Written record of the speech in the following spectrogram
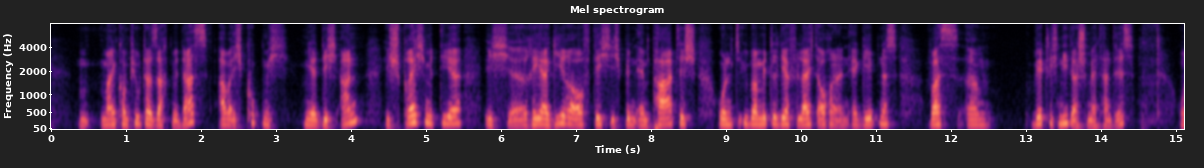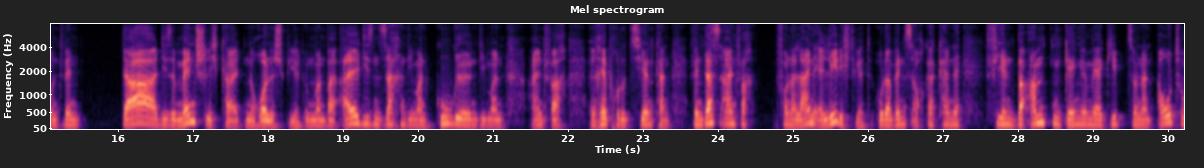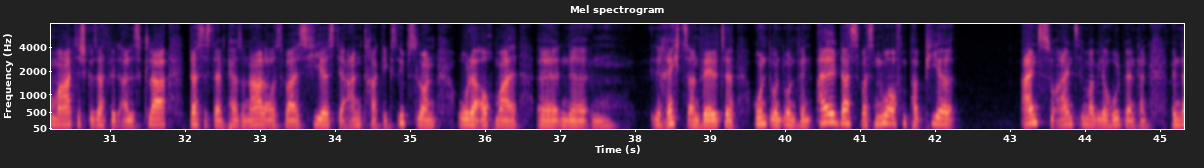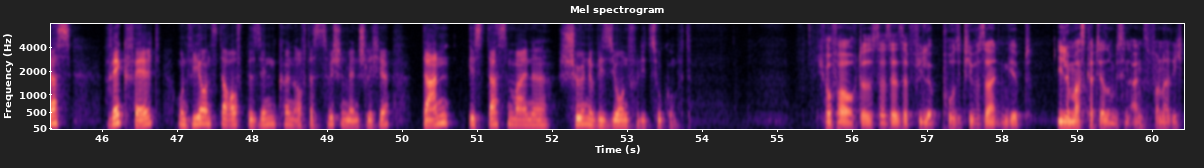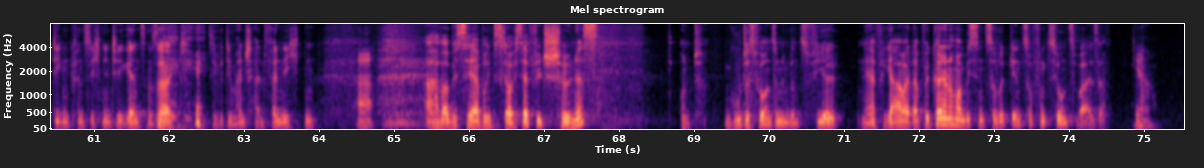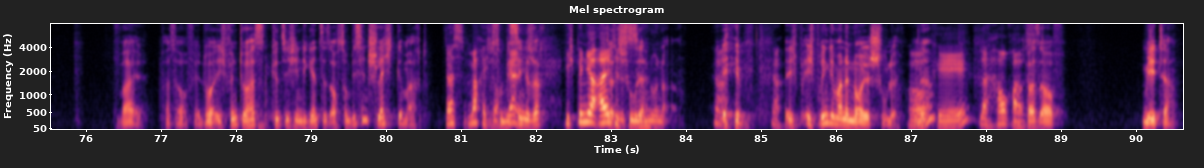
mein Computer sagt mir das, aber ich gucke mich mir dich an, ich spreche mit dir, ich äh, reagiere auf dich, ich bin empathisch und übermittel dir vielleicht auch ein Ergebnis, was ähm, wirklich niederschmetternd ist. Und wenn da diese Menschlichkeit eine Rolle spielt und man bei all diesen Sachen, die man googeln, die man einfach reproduzieren kann, wenn das einfach von alleine erledigt wird oder wenn es auch gar keine vielen Beamtengänge mehr gibt, sondern automatisch gesagt wird, alles klar, das ist dein Personalausweis, hier ist der Antrag XY oder auch mal äh, eine Rechtsanwälte und, und, und. Wenn all das, was nur auf dem Papier eins zu eins immer wiederholt werden kann, wenn das wegfällt und wir uns darauf besinnen können, auf das Zwischenmenschliche, dann ist das meine schöne Vision für die Zukunft. Ich hoffe auch, dass es da sehr, sehr viele positive Seiten gibt. Elon Musk hat ja so ein bisschen Angst vor einer richtigen künstlichen Intelligenz und sagt, sie wird die Menschheit vernichten. Ja. Aber bisher bringt es, glaube ich, sehr viel Schönes und Gutes für uns und nimmt uns viel nervige Arbeit ab. Wir können ja noch mal ein bisschen zurückgehen zur Funktionsweise. Ja. Weil, pass auf, ja, du, ich finde, du hast künstliche Intelligenz jetzt auch so ein bisschen schlecht gemacht. Das mache ich hast auch so ein bisschen gesagt. Ich bin ja alte das Schule. Ist ja nur eine, Ja. Eben. Ja. Ich, ich bring dir mal eine neue Schule. Ne? Okay, La- hau raus. Pass auf. Meta,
